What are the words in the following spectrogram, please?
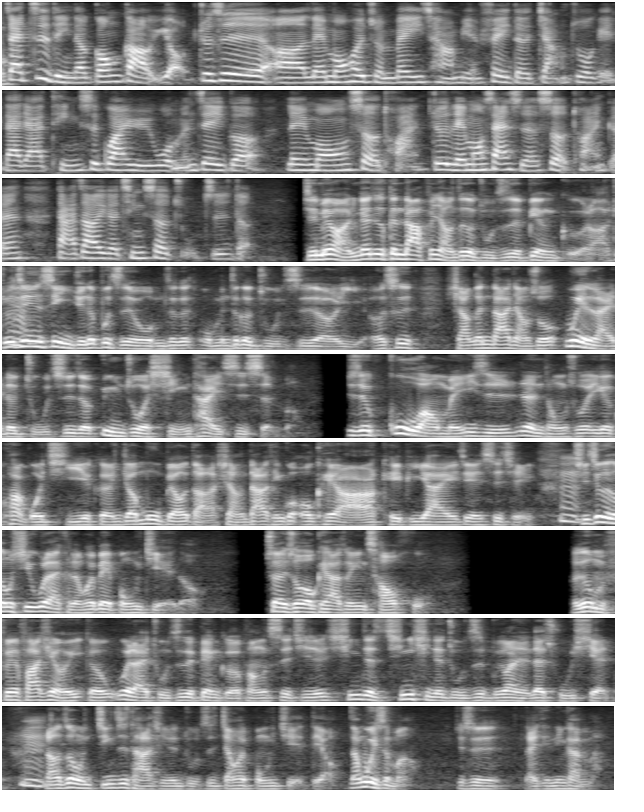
在置顶的公告有，就是呃雷蒙会准备一场免费的讲座给大家听，是关于我们这个雷蒙社团，就是雷蒙三十的社团跟打造一个青社组织的。其实没有啊，应该就是跟大家分享这个组织的变革啦。就这件事情绝对不止我们这个我们这个组织而已，而是想要跟大家讲说未来的组织的运作形态是什么。就是过往我们一直认同说，一个跨国企业可能叫目标导向，大家听过 OKR、KPI 这件事情，其实这个东西未来可能会被崩解的。虽然说 OKR 最近超火，可是我们非发现有一个未来组织的变革方式，其实新的新型的组织不断的在出现，嗯，然后这种金字塔型的组织将会崩解掉。那为什么？就是来听听看吧。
